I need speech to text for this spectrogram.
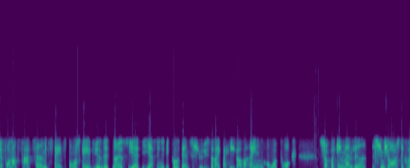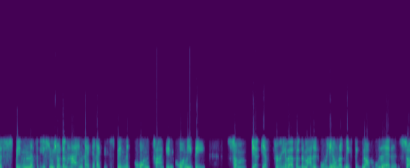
jeg får nok frataget mit statsborgerskab lige om lidt, når jeg siger, at jeg er en af de få danske journalister, der ikke var helt op at ringe over druk. Så på en eller anden led synes jeg også, det kunne være spændende, fordi jeg synes jo, at den har en rigtig, rigtig spændende grundtanke, en grundidé, som jeg, jeg følte i hvert fald, at den var lidt ujævn, og den ikke fik nok ud af det. Så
